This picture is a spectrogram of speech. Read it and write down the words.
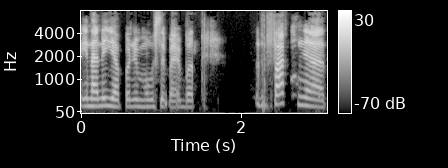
inaniya po ni Mose but the fact that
